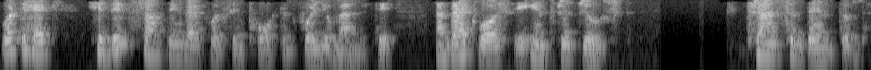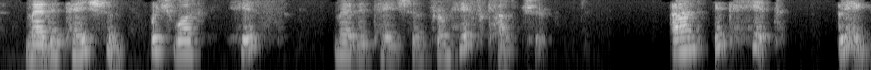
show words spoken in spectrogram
what the heck, he did something that was important for humanity and that was he introduced transcendental meditation, which was his meditation from his culture. And it hit big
